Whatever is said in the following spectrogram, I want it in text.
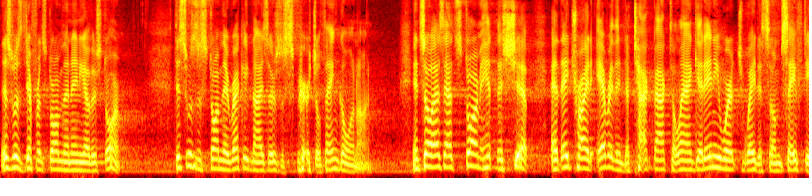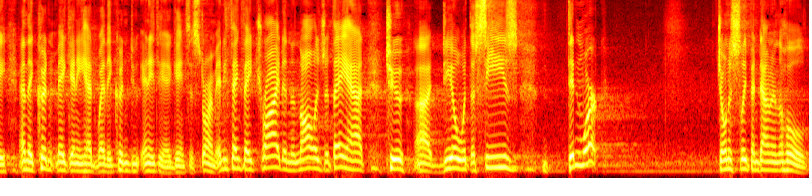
This was a different storm than any other storm. This was a storm they recognized there's a spiritual thing going on. And so, as that storm hit the ship, and they tried everything to tack back to land, get anywhere way to some safety, and they couldn't make any headway. They couldn't do anything against the storm. Anything they tried and the knowledge that they had to uh, deal with the seas didn't work. Jonah's sleeping down in the hold.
